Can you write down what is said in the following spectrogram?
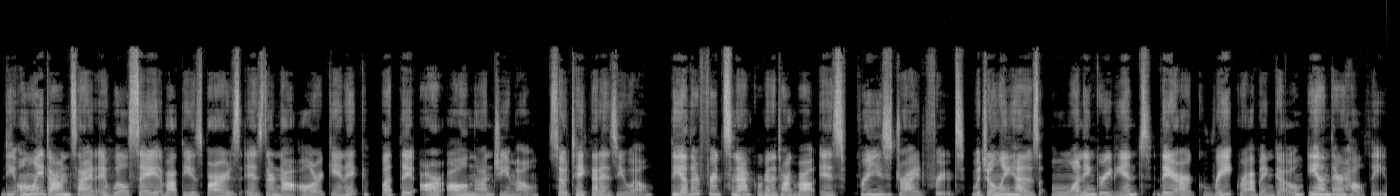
The only downside I will say about these bars is they're not all organic, but they are all non GMO. So take that as you will. The other fruit snack we're going to talk about is freeze dried fruit, which only has one ingredient. They are great grab and go and they're healthy.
